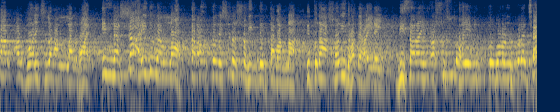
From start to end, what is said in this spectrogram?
তার ভয় ছিল আল্লাহর ভয়। ইন্না শাহিদুল আল্লাহ, তার অন্তরে ছিল শহীদদের তামান্না। কিন্তু না শহীদ হতে হয় নাই। বিছানায় অসুস্থ হয়ে মৃত্যুবরণ করেছে,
